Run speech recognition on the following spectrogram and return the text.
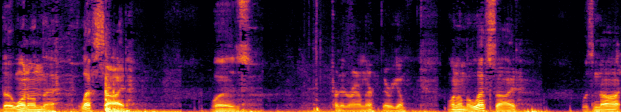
The one on the left side was, turn it around there, there we go. One on the left side was not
